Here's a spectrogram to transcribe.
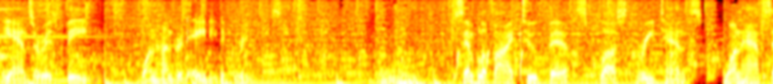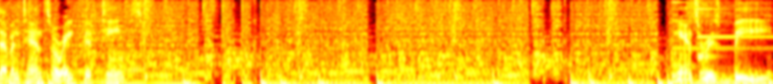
The answer is B, 180 degrees. Simplify 2 fifths plus 3 tenths, 1 half 7 tenths, or 8 fifteenths. The answer is B,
